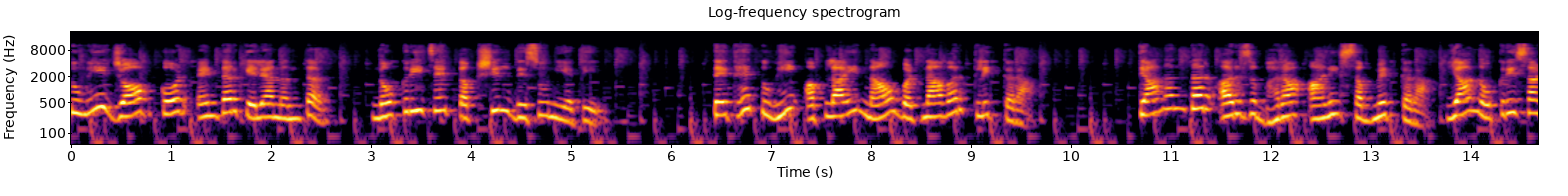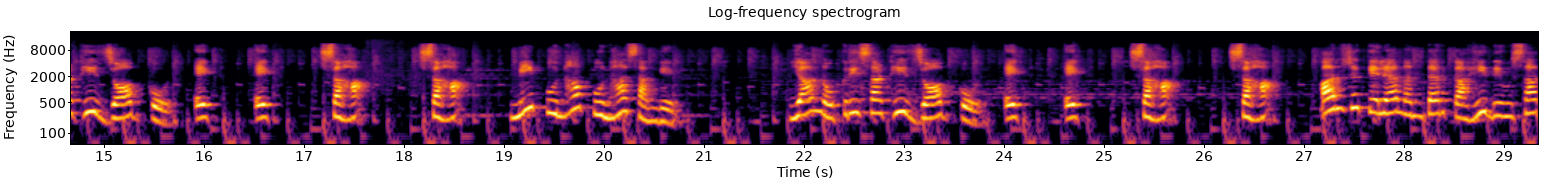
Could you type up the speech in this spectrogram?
तुम्ही जॉब कोड एंटर केल्यानंतर नोकरीचे तपशील दिसून येतील. तेथे तुम्ही अप्लाय नाव बटनावर क्लिक करा. त्यानंतर अर्ज भरा आणि सबमिट करा. या नोकरीसाठी जॉब कोड एक एक सहा सहा. मी पुन्हा पुन्हा सांगेन. या नोकरीसाठी जॉब कोड एक एक सहा सहा. अर्ज केल्यानंतर काही दिवसात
